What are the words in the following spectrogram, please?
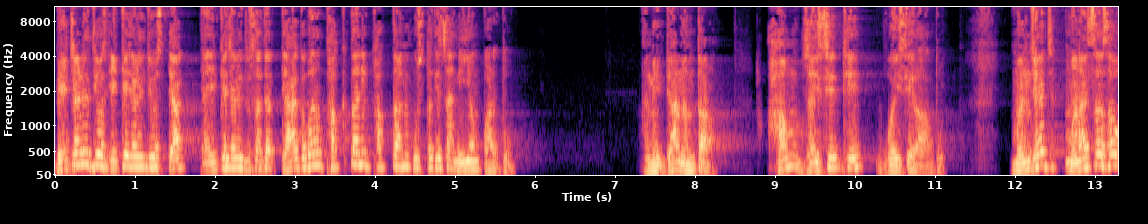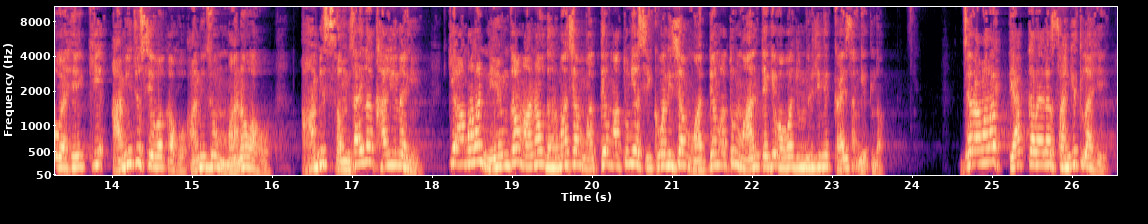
बेचाळीस दिवस एक्केचाळीस दिवस त्याग या एक्केचाळीस दिवसाच्या त्यागभर फक्त आणि फक्त आम्ही पुस्तकेचा नियम पाळतो. आणि त्यानंतर हम जैसे थे वैसे राहतो. म्हणजेच म्हणायचं असं आहे की आम्ही जो सेवक आहोत आम्ही जो मानव आहोत आम्ही समजायला खाली नाही की आम्हाला नेमका मानव धर्माच्या माध्यमातून या शिकवणीच्या माध्यमातून मानते की बाबा जुंदूजीने काय सांगितलं. जर आम्हाला त्याग करायला सांगितलं आहे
